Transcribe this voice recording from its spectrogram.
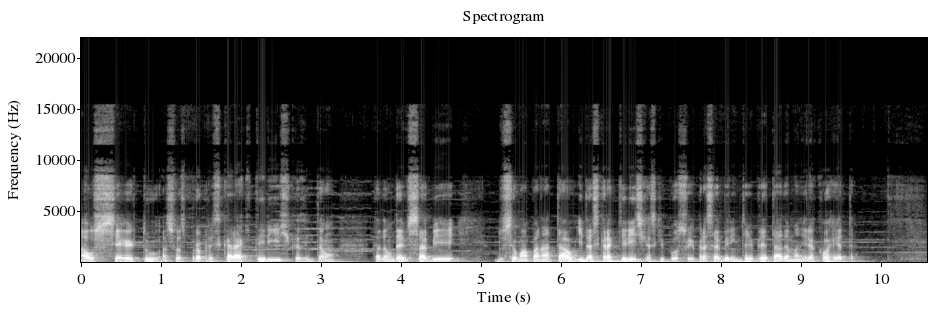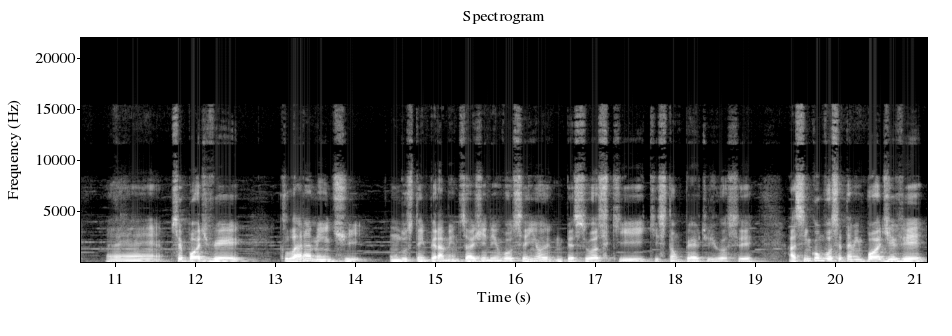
ao certo as suas próprias características. Então, cada um deve saber do seu mapa natal e das características que possui para saber interpretar da maneira correta. É, você pode ver claramente um dos temperamentos agindo em você e em pessoas que, que estão perto de você. Assim como você também pode ver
